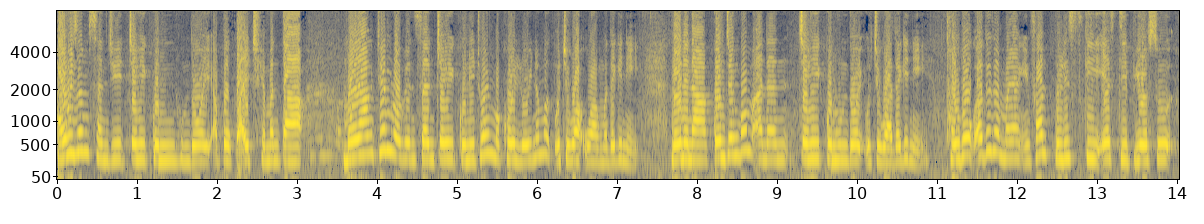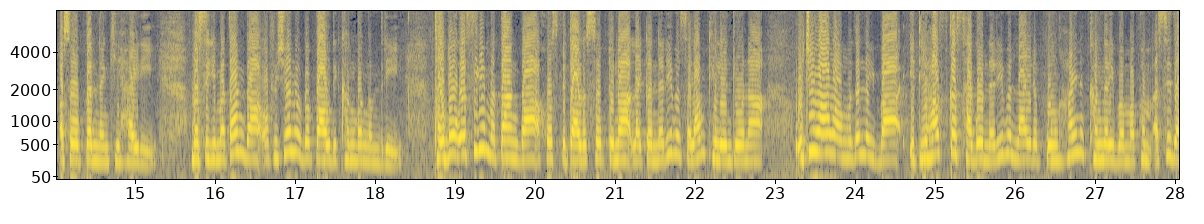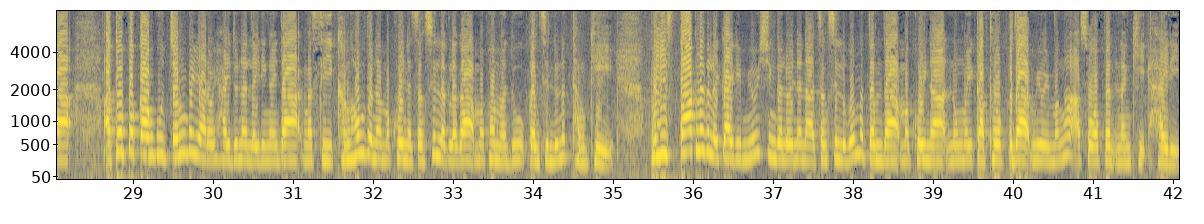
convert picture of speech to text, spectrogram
हाउरिजम संजीत चही कुन हुमदोय अपोकपा H Moyangthim Robinson chahi kunithoi makhoi loinamak uchiwa wangmadagini loinana Konjengbom Anand chahi kunhumdoi uchiwa dagini थौदोक अदुदा मयांग इम्फाल पुलिस की एसडीपीओ सु असोपन नंखी हाइरी मसिगी मतंगदा ऑफिशियल ओबा पाउदी खंगबा ngamdri. थौदोक असिगी मतंगदा हॉस्पिटल सोक्तुना लाइकनरीबा सलाम खिलेंद्रोना उचिवा वांगमदा लेबा इतिहास का सागोनरीबा लाइरा पुंग हाइना खंगनरीबा मफम असिदा अतोप कांगु चंगबा यारोय हाइदुना लेरिंगैदा ngasi खंगहौदना मखोइना चंगसिलगलगा मफम अदु कंसिंदुना थमखी पुलिस ताकलग लेकाइगी मियोय सिंगल लोइना चंगसिलुबा मतमदा मखोइना नोंमै कापथोरपदा मियोय मंगा असो open nangki hairi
